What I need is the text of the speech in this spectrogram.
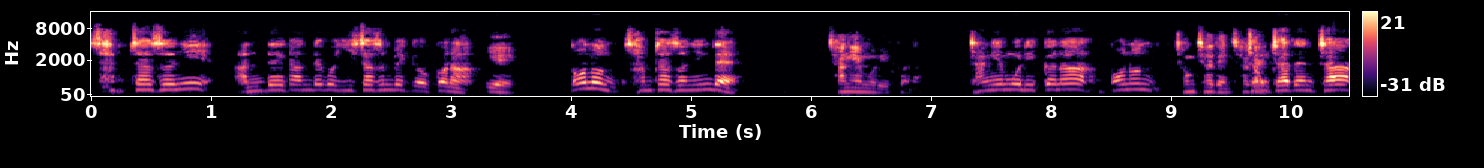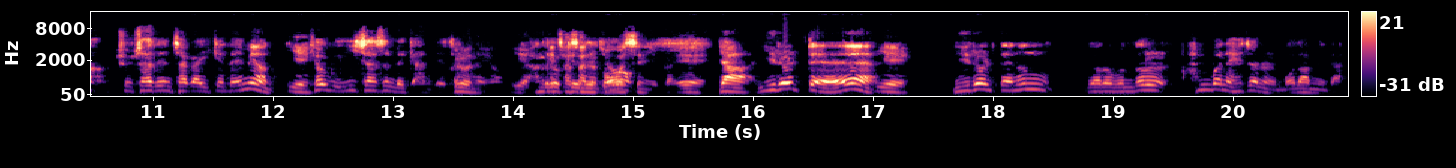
3차선이 안, 되, 안 되고 2차선밖에 없거나 예. 또는 3차선인데 장애물이 있거나 장애물이 있거나 또는 정차된 차가 정차된 차, 주차된 차가 있게 되면 예. 결국 2차선밖에 안 되죠. 그러네요. 예, 한 개 차선을 되죠. 먹었으니까. 예. 자, 이럴 때 예. 이럴 때는 여러분들 한 번에 회전을 못 합니다.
